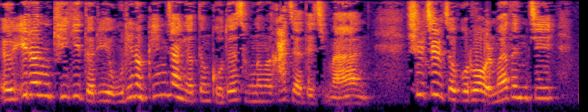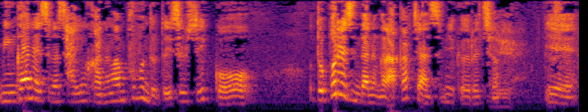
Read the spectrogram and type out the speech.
어, 이런 기기들이 우리는 굉장히 어떤 고도의 성능을 가져야 되지만 실질적으로 얼마든지 민간에서는 사용 가능한 부분들도 있을 수 있고 또 버려진다는 건 아깝지 않습니까? 그렇죠? 예, 예.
